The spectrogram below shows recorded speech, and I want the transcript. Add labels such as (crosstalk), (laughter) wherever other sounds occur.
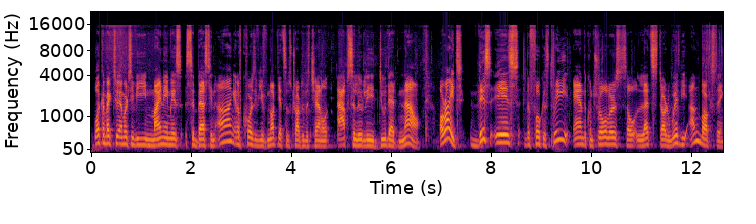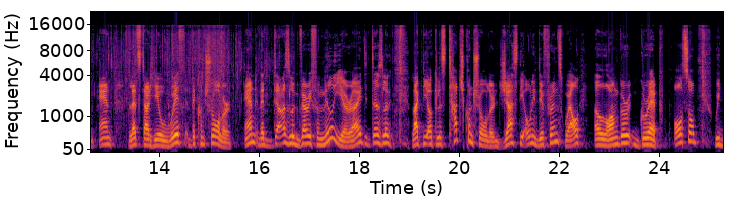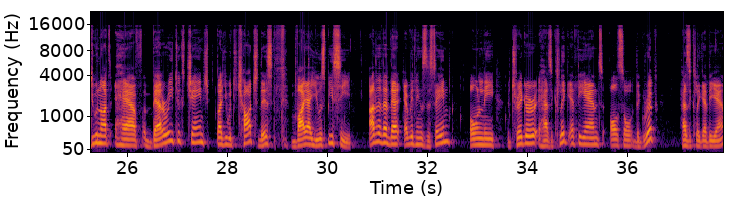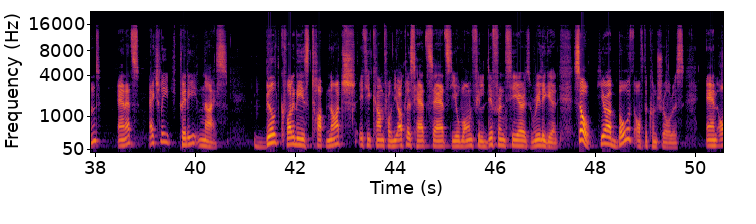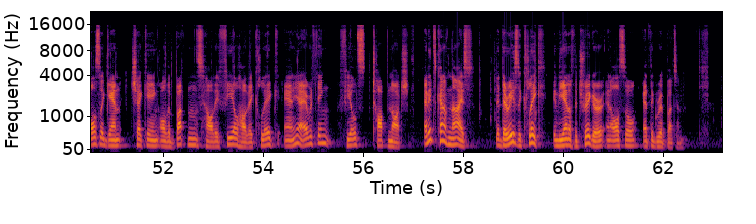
Welcome back to MRTV. My name is Sebastian Ang, and of course, if you've not yet subscribed to the channel, absolutely do that now. All right, this is the Focus 3 and the controllers. So let's start with the unboxing and let's start here with the controller. And that does look very familiar, right? It does look like the Oculus Touch controller, just the only difference, well, a longer grip. Also, we do not have a battery to exchange, but you would charge this via USB-C. Other than that, everything is the same, only the trigger has a click at the end, also the grip has a click at the end, and it's actually pretty nice. Build quality is top notch. If you come from the Oculus headsets, you won't feel a difference here. It's really good. So, here are both of the controllers and also again checking all the buttons how they feel how they click and yeah everything feels top notch and it's kind of nice that there is a click in the end of the trigger and also at the grip button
